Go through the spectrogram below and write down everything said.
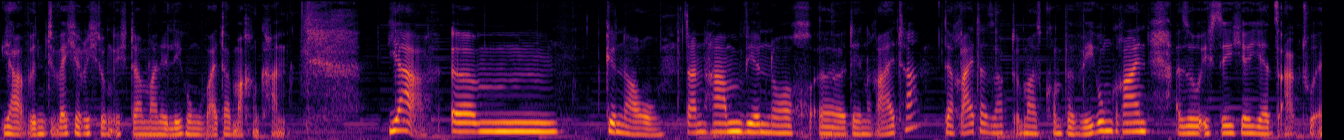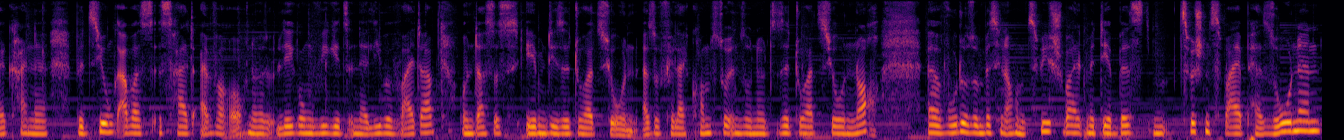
ja, in welche Richtung ich da meine Legungen weitermachen kann. Ja, ähm, Genau, dann haben wir noch äh, den Reiter. Der Reiter sagt immer, es kommt Bewegung rein. Also ich sehe hier jetzt aktuell keine Beziehung, aber es ist halt einfach auch eine Legung, wie geht es in der Liebe weiter. Und das ist eben die Situation. Also vielleicht kommst du in so eine Situation noch, äh, wo du so ein bisschen auch im Zwiespalt mit dir bist, zwischen zwei Personen.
